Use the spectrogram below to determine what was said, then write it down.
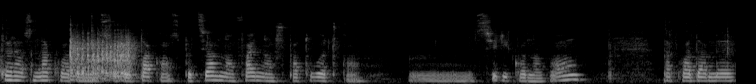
Teraz nakładamy sobie taką specjalną, fajną szpatułeczką mm, silikonową. Nakładamy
